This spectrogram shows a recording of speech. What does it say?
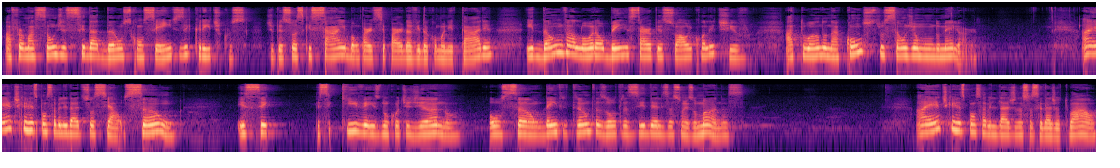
a formação de cidadãos conscientes e críticos, de pessoas que saibam participar da vida comunitária e dão valor ao bem-estar pessoal e coletivo, atuando na construção de um mundo melhor. A ética e a responsabilidade social são exequíveis no cotidiano ou são, dentre tantas outras idealizações humanas? A ética e a responsabilidade na sociedade atual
